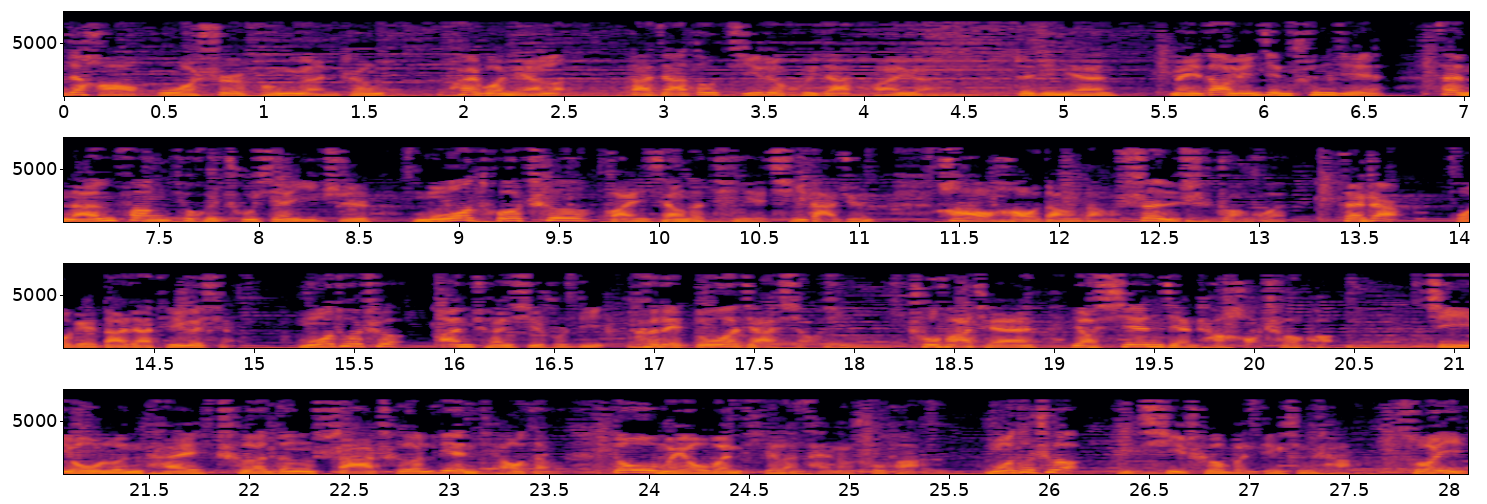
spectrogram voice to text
家好，我是冯远征。快过年了，大家都急着回家团圆。这几年，每到临近春节，在南方就会出现一支摩托车返乡的铁骑大军，浩浩荡荡，甚是壮观。在这儿，我给大家提个醒：摩托车安全系数低，可得多加小心。出发前要先检查好车况，机油、轮胎、车灯、刹车、链条等都没有问题了才能出发。摩托车比汽车稳定性差，所以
